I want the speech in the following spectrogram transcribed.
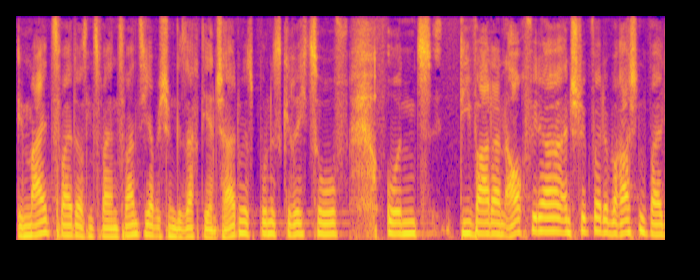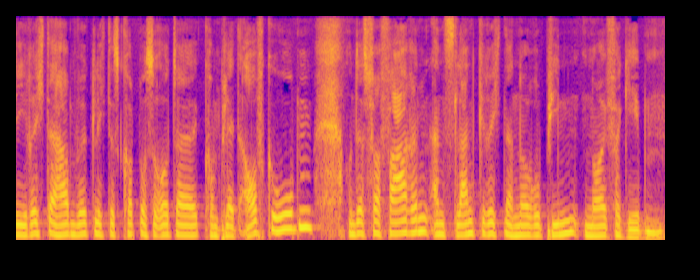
Im Mai 2022 habe ich schon gesagt, die Entscheidung des Bundesgerichtshofs. Und die war dann auch wieder ein Stück weit überraschend, weil die Richter haben wirklich das Cottbuser Urteil komplett aufgehoben und das Verfahren ans Landgericht nach Neuruppin neu vergeben.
